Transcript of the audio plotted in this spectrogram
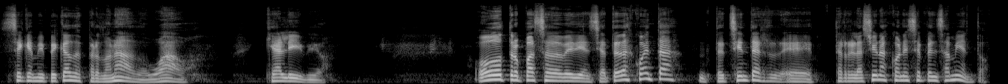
sé que mi pecado es perdonado. ¡Wow! ¡Qué alivio! Otro paso de obediencia. ¿Te das cuenta? ¿Te sientes, eh, te relacionas con ese pensamiento?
